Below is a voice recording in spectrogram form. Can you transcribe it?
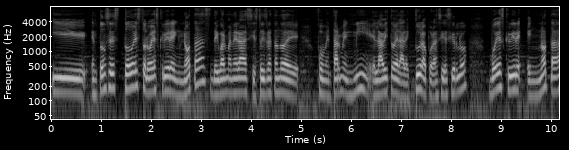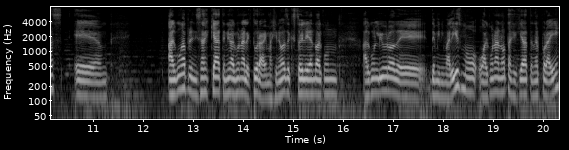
Y entonces todo esto lo voy a escribir en notas. De igual manera, si estoy tratando de fomentarme en mí el hábito de la lectura, por así decirlo, voy a escribir en notas eh, algún aprendizaje que haya tenido alguna lectura. Imaginemos de que estoy leyendo algún, algún libro de, de minimalismo o alguna nota que quiera tener por ahí.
